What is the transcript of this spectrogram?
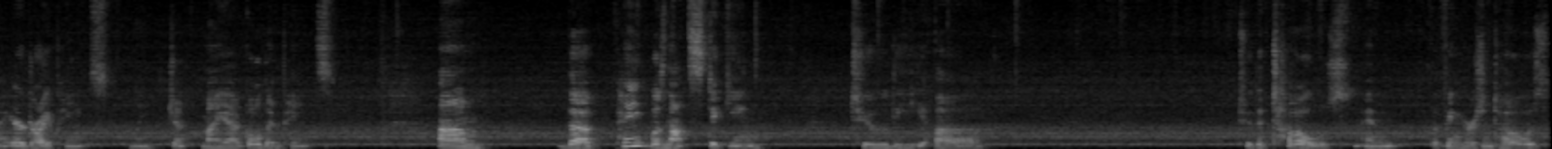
my air dry paints, my, my uh, golden paints. Um, the paint was not sticking to the uh, to the toes and the fingers and toes.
